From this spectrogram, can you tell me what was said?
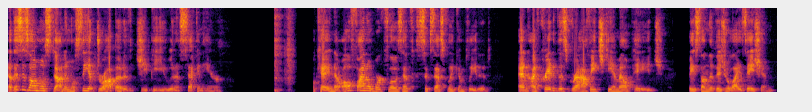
Now this is almost done and we'll see it drop out of GPU in a second here. Okay, now all final workflows have successfully completed and I've created this graph HTML page based on the visualization.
